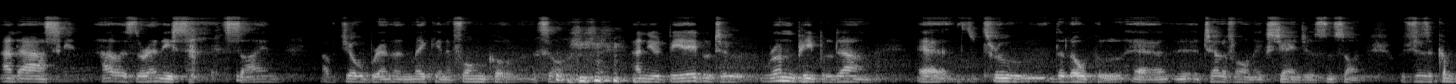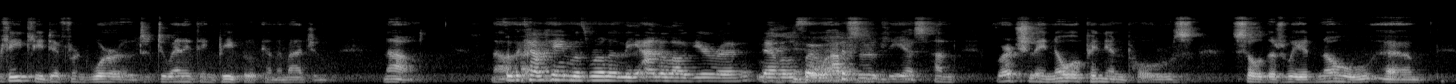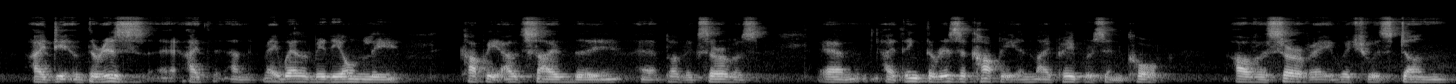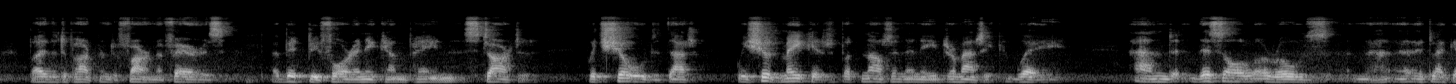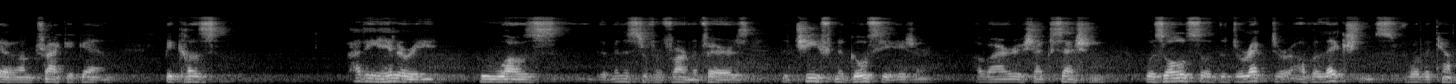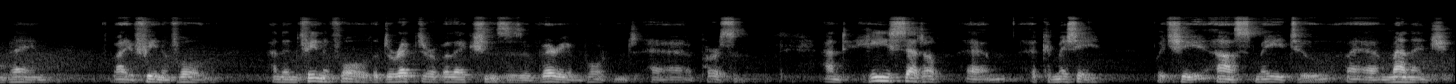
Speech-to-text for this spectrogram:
and ask, "How is there any sign of Joe Brennan making a phone call and so on. and you'd be able to run people down uh, through the local uh, telephone exchanges and so on, which is a completely different world to anything people can imagine now. Now, so the campaign was run in the analog era, Neville. So oh, absolutely yes, and virtually no opinion polls, so that we had no um, idea. There is, I th- and it may well be the only copy outside the uh, public service. Um, I think there is a copy in my papers in Cork of a survey which was done by the Department of Foreign Affairs a bit before any campaign started, which showed that we should make it, but not in any dramatic way. And this all arose, uh, it like get on track again, because Paddy Hillery, who was the Minister for Foreign Affairs, the chief negotiator of Irish accession, was also the director of elections for the campaign by Fianna Fáil. And in Fianna Fáil, the director of elections is a very important uh, person. And he set up um, a committee which he asked me to uh, manage,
